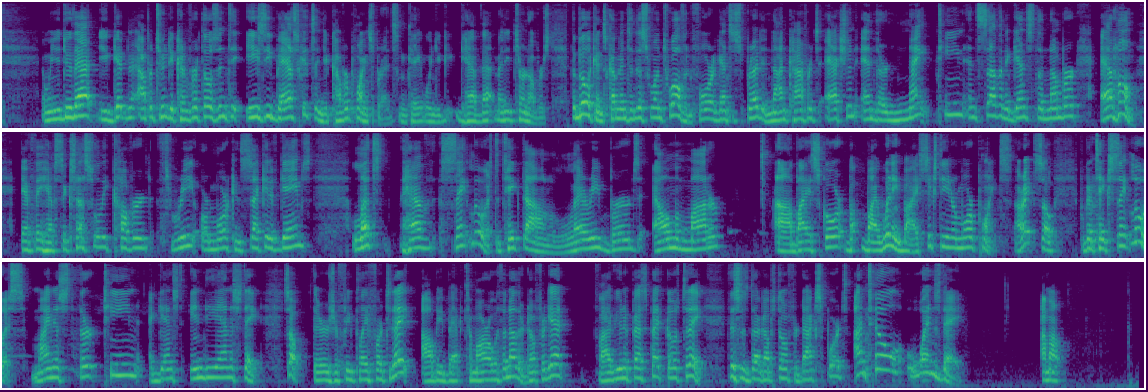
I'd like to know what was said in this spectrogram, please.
And when you do that, you get an opportunity to convert those into easy baskets and you cover point spreads, okay, when you have that many turnovers. The Billikens come into this one 12 and 4 against the spread in non-conference action, and they're 19 and 7 against the number at home. If they have successfully covered three or more consecutive games, let's have St. Louis to take down Larry Bird's alma mater uh, by a score by winning by 16 or more points. All right, so we're going to take St. Louis minus 13 against Indiana State. So there's your free play for today. I'll be back tomorrow with another. Don't forget, five unit best bet goes today. This is Doug Upstone for Doc Sports. Until Wednesday, I'm out.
